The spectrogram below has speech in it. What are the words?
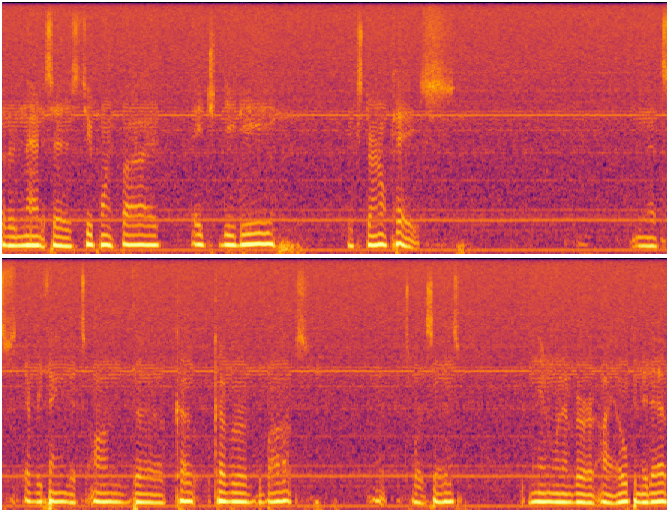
other than that, it says 2.5 HDD external case. And that's everything that's on the co- cover of the box. That's what it says. And then whenever I open it up,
